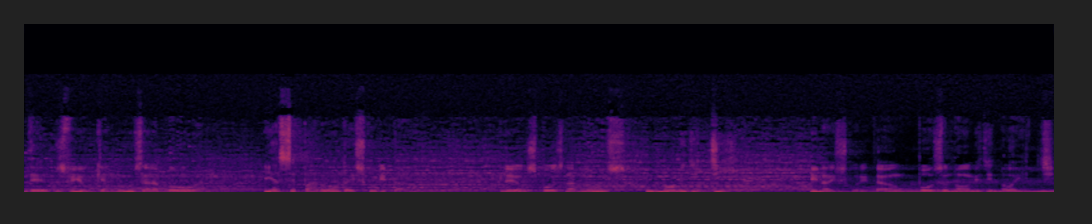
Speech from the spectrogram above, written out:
Deus viu que a luz era boa e a separou da escuridão. Deus pôs na luz o nome de dia e na escuridão pôs o nome de noite.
